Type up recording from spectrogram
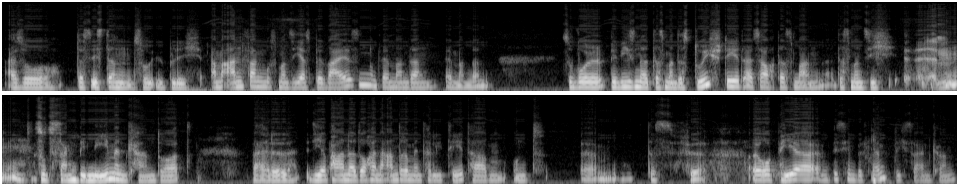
Also das ist dann so üblich. Am Anfang muss man sich erst beweisen und wenn man dann, wenn man dann sowohl bewiesen hat, dass man das durchsteht, als auch, dass man, dass man sich ähm, sozusagen benehmen kann dort, weil die Japaner doch eine andere Mentalität haben und ähm, das für Europäer ein bisschen befremdlich sein kann.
